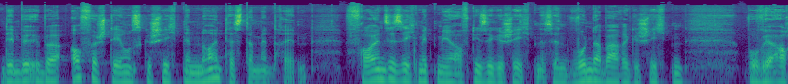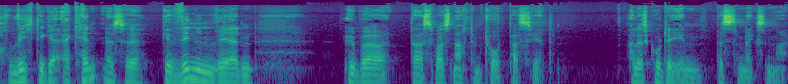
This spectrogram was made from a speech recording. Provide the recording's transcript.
indem wir über Auferstehungsgeschichten im Neuen Testament reden. Freuen Sie sich mit mir auf diese Geschichten. Es sind wunderbare Geschichten, wo wir auch wichtige Erkenntnisse gewinnen werden über das, was nach dem Tod passiert. Alles Gute Ihnen. Bis zum nächsten Mal.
